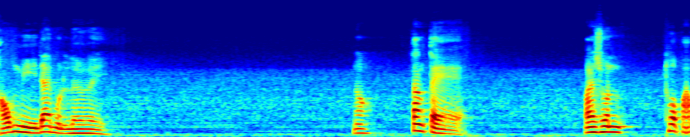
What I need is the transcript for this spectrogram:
เขามีได้หมดเลยเนาะตั้งแต่ประชาชนทั่วไป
